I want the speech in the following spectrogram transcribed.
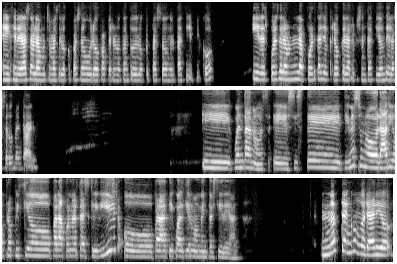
En general se habla mucho más de lo que pasó en Europa, pero no tanto de lo que pasó en el Pacífico. Y después de la una en la puerta, yo creo que la representación de la salud mental. Y cuéntanos, ¿existe, ¿tienes un horario propicio para ponerte a escribir o para ti cualquier momento es ideal? No tengo un horario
